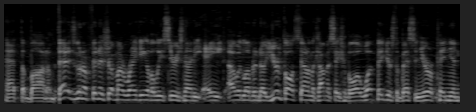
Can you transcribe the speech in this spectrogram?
at the bottom. That is going to finish up my ranking of Elite Series 98. I would love to know your thoughts down in the comment section below. What figure is the best in your opinion?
